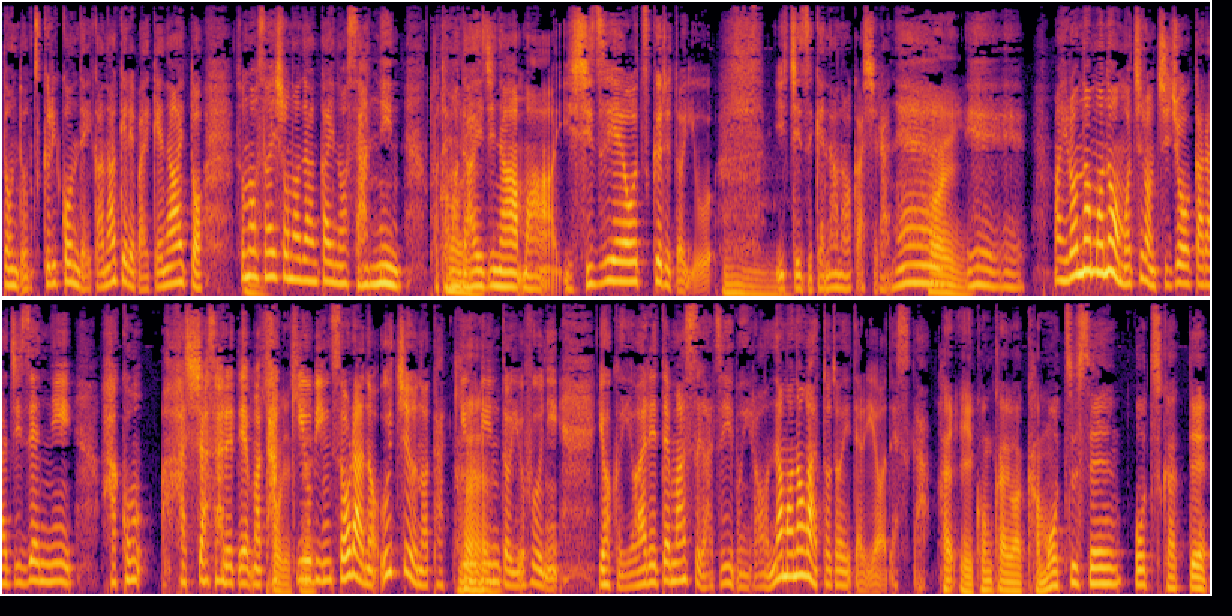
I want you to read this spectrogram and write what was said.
どんどん作り込んでいかなければいけないと、その最初の段階の3人、とても大事な、まあ、礎を作るといううん位置づけなのかしらね。はいええええまあ、いろんなものをもちろん地上から事前に運、発射されて、まあ、宅急便、空の宇宙の宅急便というふうによく言われてますが、随分いろんなものが届いているようですが。はい、えー今回は貨物船を使って、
